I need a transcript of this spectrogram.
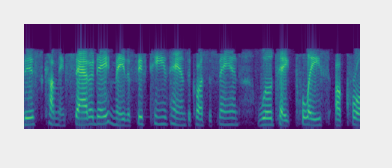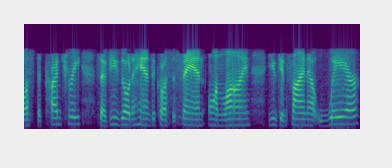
this coming Saturday, May the 15th, Hands Across the Sand will take place across the country. So if you go to Hands Across the Sand online, you can find out where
